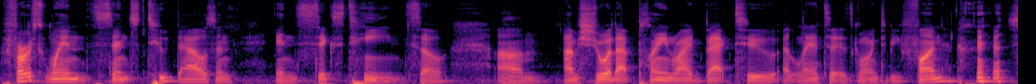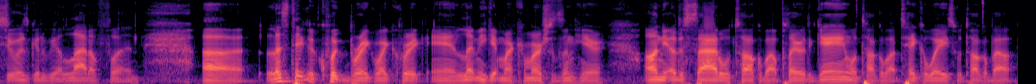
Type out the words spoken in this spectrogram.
First win since 2016. So um, I'm sure that plane ride back to Atlanta is going to be fun. sure, it's going to be a lot of fun. Uh, let's take a quick break, right quick, and let me get my commercials in here. On the other side, we'll talk about player of the game. We'll talk about takeaways. We'll talk about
